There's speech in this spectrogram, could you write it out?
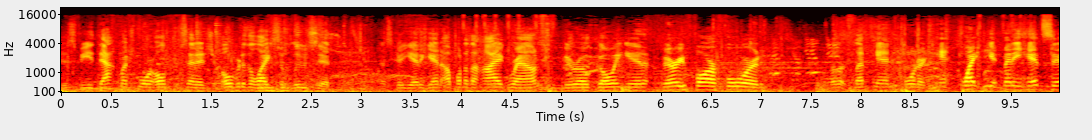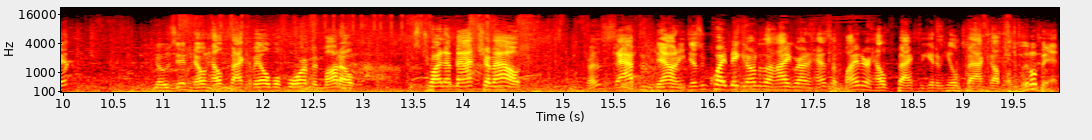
Just feed that much more ult percentage over to the likes of Lucid. EscA yet again up onto the high ground. Miro going in very far forward. Left hand corner can't quite get many hits in. Goes in, no health pack available for him, and Mano is trying to match him out. Trying to zap him down. He doesn't quite make it onto the high ground. Has a minor health pack to get him healed back up a little bit.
